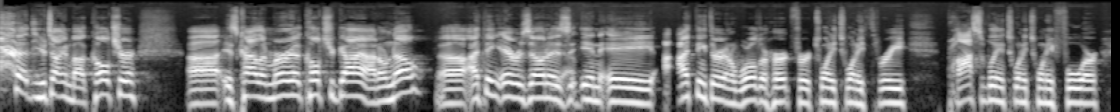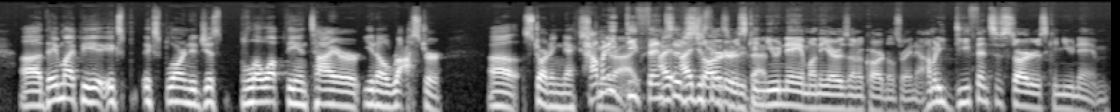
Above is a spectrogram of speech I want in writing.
you're talking about culture. Uh, is Kyler Murray a culture guy? I don't know. Uh, I think Arizona is in a. I think they're in a world of hurt for 2023, possibly in 2024. Uh, they might be ex- exploring to just blow up the entire you know roster uh, starting next. Year. How many year. I- defensive I- I just think it's gonna starters can you name on the Arizona Cardinals right now? How many defensive starters can you name?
